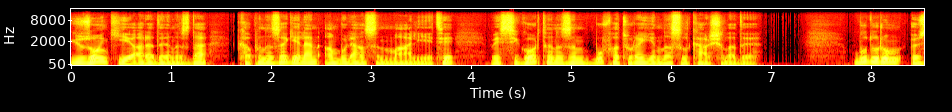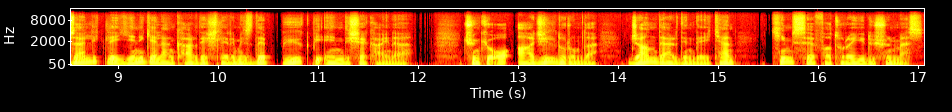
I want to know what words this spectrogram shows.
112'yi aradığınızda kapınıza gelen ambulansın maliyeti ve sigortanızın bu faturayı nasıl karşıladığı. Bu durum özellikle yeni gelen kardeşlerimizde büyük bir endişe kaynağı. Çünkü o acil durumda, can derdindeyken kimse faturayı düşünmez.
